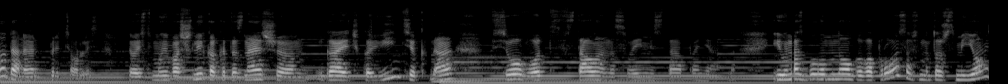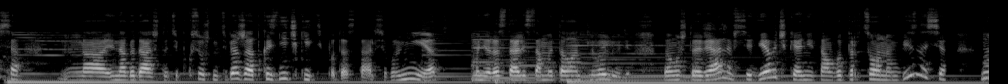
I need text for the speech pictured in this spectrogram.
ну да, наверное, притерлись. То есть мы вошли, как это, знаешь, э, гаечка, винтик, да, все вот встало на свои места, понятно. И у нас было много вопросов, мы тоже смеемся иногда, что типа, Ксюш, ну тебя же отказнички типа достались. Я говорю, нет, мне достались самые талантливые люди. Потому что реально все девочки, они там в операционном бизнесе, ну,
